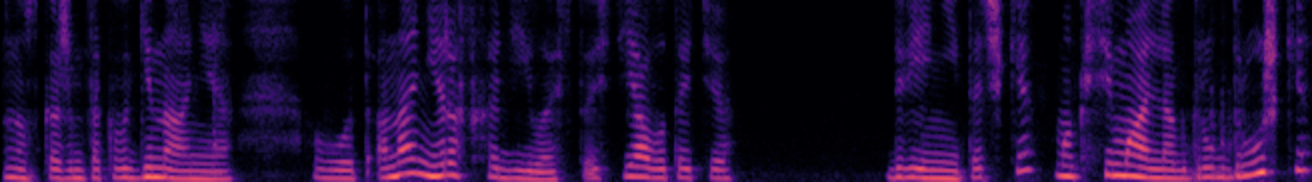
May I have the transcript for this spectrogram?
ну, скажем так, выгинания, вот, она не расходилась. То есть я вот эти две ниточки максимально к друг дружке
